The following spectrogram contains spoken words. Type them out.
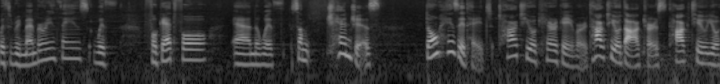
with remembering things, with forgetful, and with some changes, don't hesitate. Talk to your caregiver, talk to your doctors, talk to your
